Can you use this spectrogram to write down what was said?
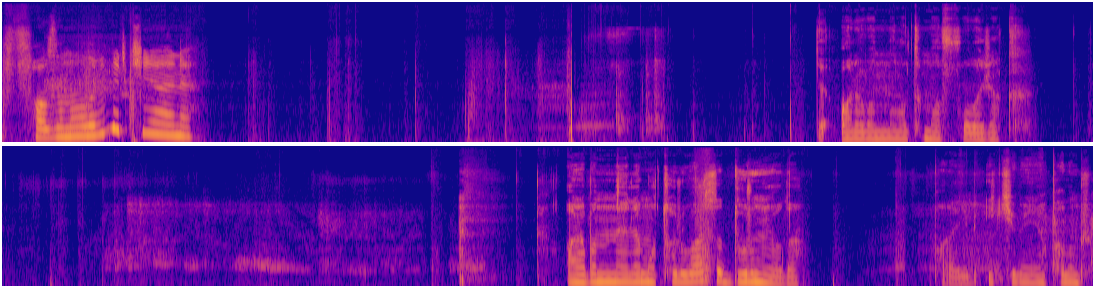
Fazla ne olabilir ki yani? De arabanın altı mahvolacak. Arabanın ele motoru varsa durmuyor da. Parayı bir 2000 yapalım şu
